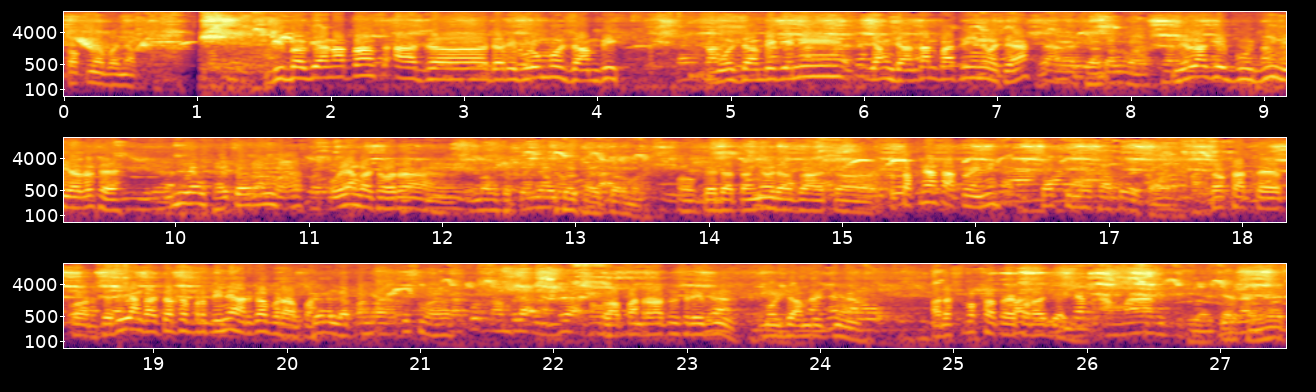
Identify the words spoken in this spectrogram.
Stoknya banyak. Di bagian atas ada dari burung Mozambik. Mozambik ini yang jantan pasti ini mas ya. Jantan mas. Ini lagi bunyi di atas ya. Ini yang gacoran mas. Oh yang gacoran. Emang betulnya udah gacor mas. Oke datangnya udah gacor. Stoknya satu ini. Stok cuma satu ekor. Stok satu ekor. Jadi yang gacor seperti ini harga berapa? Harga 800 mas. 800 ribu Mozambiknya. Ada stok satu ekor aja. nih. Gacor banget.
